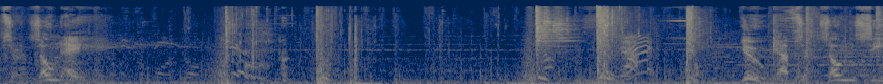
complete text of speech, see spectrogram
captured Zone A. You captured Zone C.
